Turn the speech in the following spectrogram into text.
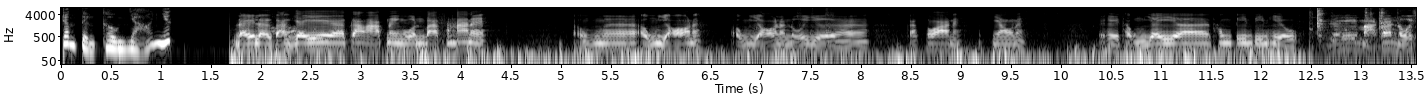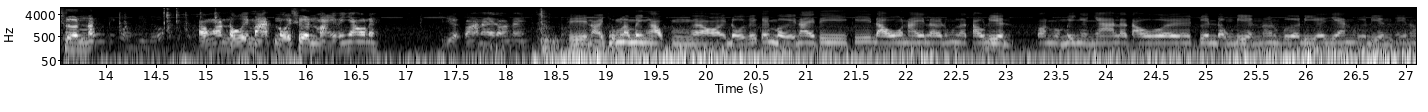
trong từng khâu nhỏ nhất. Đây là các dây cao áp này nguồn bà pha này. Ống ống gió này, ống gió là nối giữa các toa này nhau này. Hệ thống dây ờ, thông tin tín hiệu. Dây mát nó nối sườn đó. Không nó nối mát nối sườn máy với nhau này giữa toa này toa này thì nói chung là mình học hỏi đối với cái mới này thì cái đầu này là đúng là tàu điện còn của mình ở nhà là tàu ờ, truyền động điện nó vừa diesel vừa điện thì nó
